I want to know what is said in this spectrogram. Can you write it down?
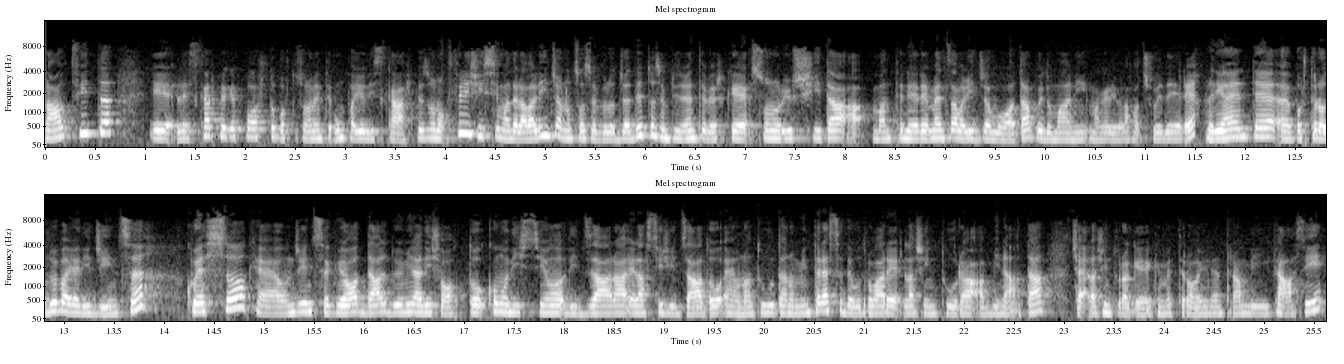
outfit e le scarpe che porto, porto solamente un paio di scarpe, sono felicissima della valigia, non so se ve l'ho già detto, semplicemente perché sono riuscita a mantenere mezza valigia vuota, poi domani magari ve la faccio vedere. Praticamente eh, porterò due paia di jeans, questo che è un jeans che ho dal 2018 comodissimo di Zara elasticizzato è una tuta non mi interessa devo trovare la cintura abbinata cioè la cintura che, che metterò in entrambi i casi.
